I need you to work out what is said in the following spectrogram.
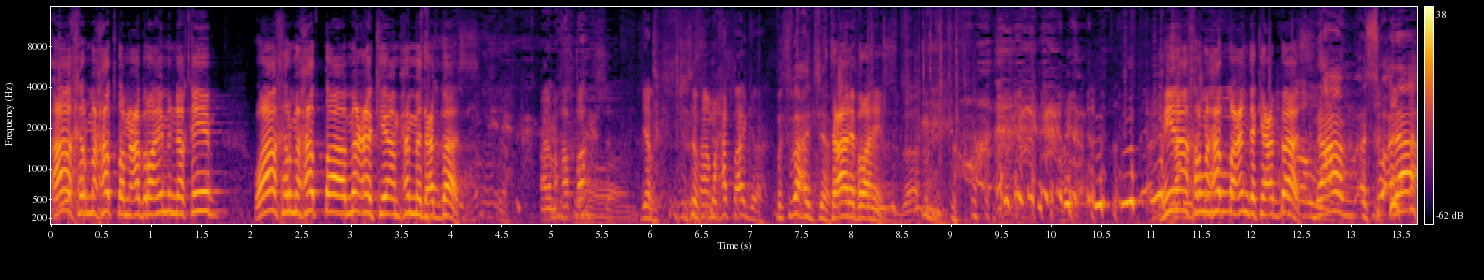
آخر محطة مع إبراهيم النقيب. وآخر محطة معك يا محمد عباس. أنا محطة؟ يلا شوف أنا محطة أقرأ. بس ما حد شاف تعال إبراهيم. مين آخر محطة عندك يا عباس؟ نعم السؤال لا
